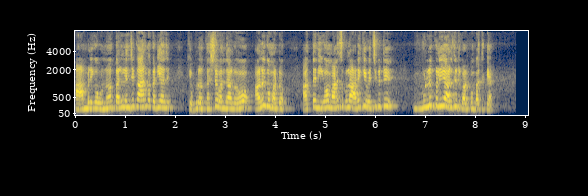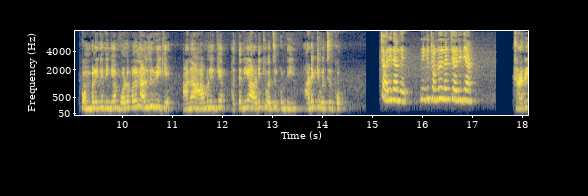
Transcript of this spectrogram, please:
ஆம்பளைங்க ஒன்றும் கல் நெஞ்சு காரண கிடையாது எவ்வளவு கஷ்டம் வந்தாலும் அழுக மாட்டோம். அத்தனையும் மனசுக்குள்ள அடக்கி வச்சுக்கிட்டு உள்ளுக்குள்ளேயே அழுதுட்டு கிடப்போம் பாத்துக்க. பொம்பளைங்க நீங்க பொல பொலன்னு அழுதுருவீங்க. ஆனா ஆம்பளைங்க அத்தனையும் அடக்கி வச்சிருக்கோம் டி. அடக்கி வச்சிருக்கோம். சரிதாங்க. நீங்க சொன்னதெல்லாம் சரிதான் சரி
